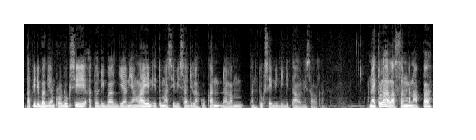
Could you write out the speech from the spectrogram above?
Tapi di bagian produksi atau di bagian yang lain itu masih bisa dilakukan dalam bentuk semi digital misalkan. Nah, itulah alasan kenapa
